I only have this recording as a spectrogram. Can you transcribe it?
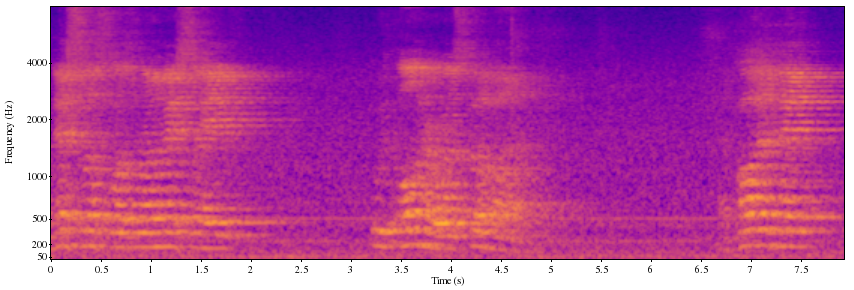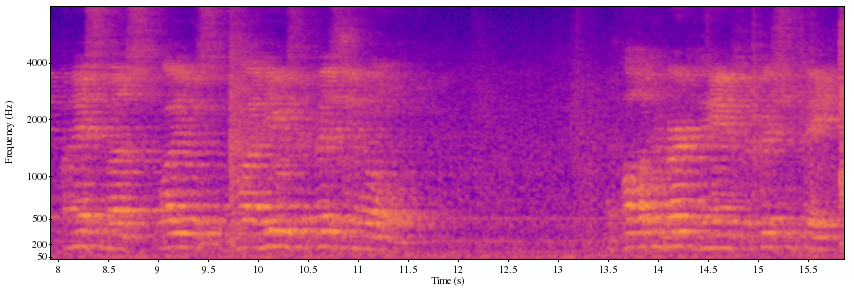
Onesimus was a runaway slave whose owner was Philemon. And Paul had met Onesimus while he was, while he was in prison in Rome. And Paul converted him to the Christian faith.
